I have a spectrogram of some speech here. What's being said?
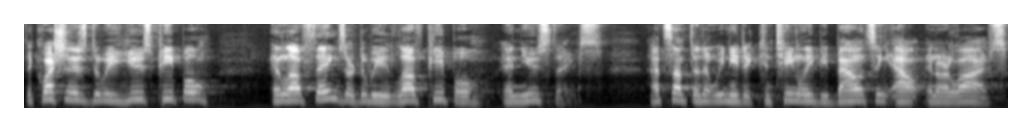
The question is do we use people and love things, or do we love people and use things? That's something that we need to continually be balancing out in our lives.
